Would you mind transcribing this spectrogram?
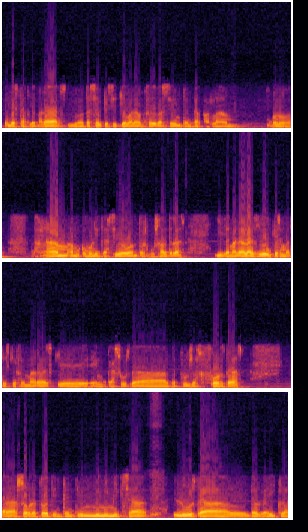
hem d'estar preparats. Nosaltres el que sí que vam fer va ser intentar parlar amb bueno, parlar amb, amb comunicació amb tots vosaltres i demanar a la gent, que és el mateix que fem ara, és que en casos de, de pluges fortes, eh, sobretot intentin minimitzar l'ús del, del vehicle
